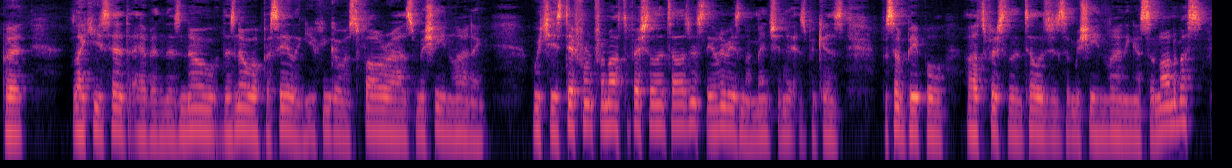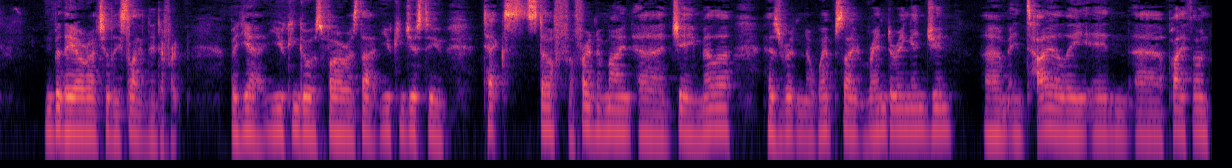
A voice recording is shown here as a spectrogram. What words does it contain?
but like you said, Eben, there's no there's no upper ceiling. You can go as far as machine learning, which is different from artificial intelligence. The only reason I mention it is because for some people, artificial intelligence and machine learning are synonymous, but they are actually slightly different. But yeah, you can go as far as that. You can just do text stuff. A friend of mine, uh, Jay Miller, has written a website rendering engine um, entirely in uh, Python.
